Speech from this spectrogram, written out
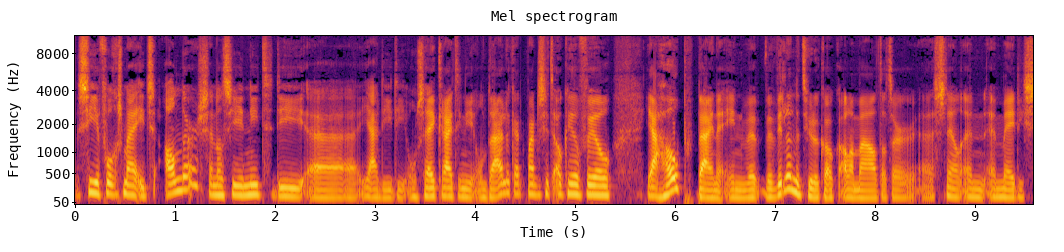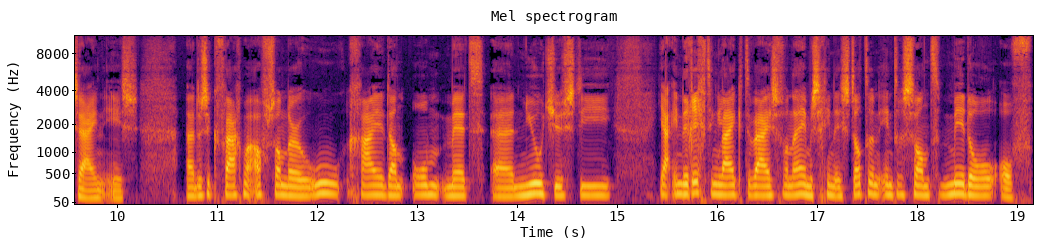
zie je volgens mij iets anders. En dan zie je niet die, uh, ja, die, die onzekerheid en die onduidelijkheid. Maar er zit ook heel veel ja, hoop bijna in. We, we willen natuurlijk ook allemaal dat er snel een, een, medicijn is. Dus ik vraag me af, Sander, hoe ga je dan om met nieuwtjes die ja, in de richting lijken te wijzen van... hé, hey, misschien is dat een interessant middel... of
